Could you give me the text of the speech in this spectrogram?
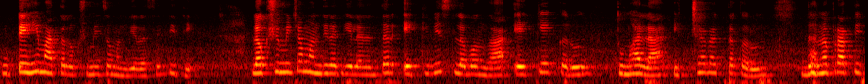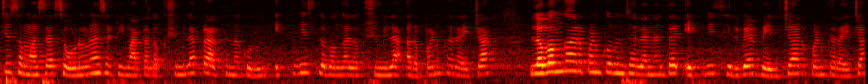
कुठेही माता लक्ष्मीचं मंदिर असेल तिथे. लक्ष्मीच्या मंदिरात गेल्यानंतर एकवीस लवंगा एक एक करून तुम्हाला इच्छा व्यक्त करून धनप्राप्तीची समस्या सोडवण्यासाठी माता लक्ष्मीला प्रार्थना करून एकवीस लवंगा लक्ष्मीला अर्पण करायच्या. लवंग अर्पण करून झाल्यानंतर एकवीस हिरव्या वेलच्या अर्पण करायच्या.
